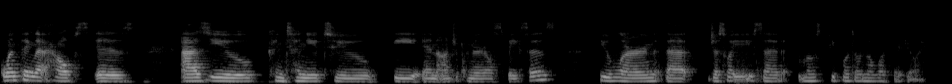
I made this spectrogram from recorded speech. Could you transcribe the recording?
one thing that helps is as you continue to be in entrepreneurial spaces, you learn that just what you said, most people don't know what they're doing.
